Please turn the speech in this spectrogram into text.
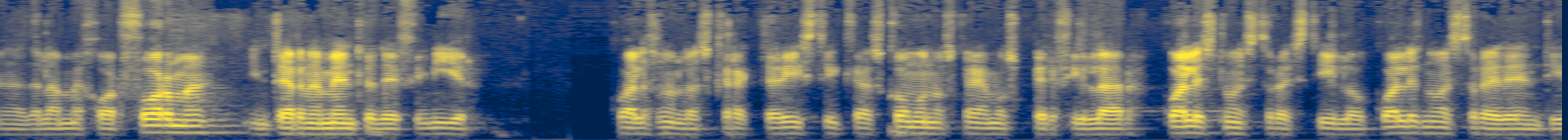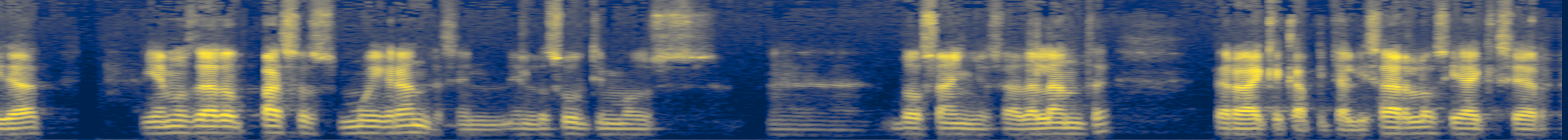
de la mejor forma, internamente definir cuáles son las características, cómo nos queremos perfilar, cuál es nuestro estilo, cuál es nuestra identidad. Y hemos dado pasos muy grandes en, en los últimos eh, dos años adelante, pero hay que capitalizarlos y hay que ser,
